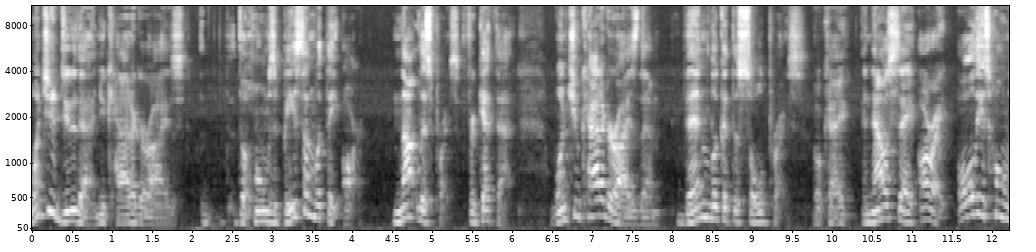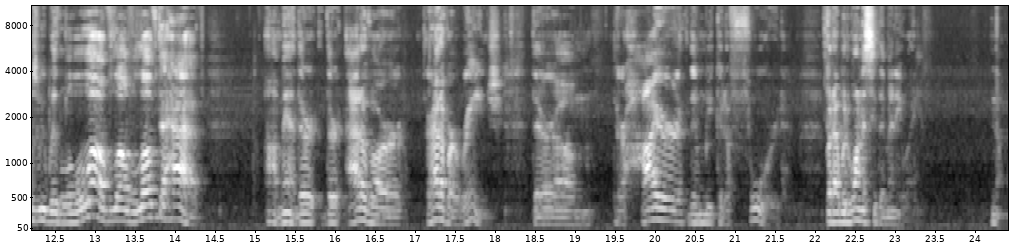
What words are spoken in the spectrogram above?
Once you do that and you categorize the homes based on what they are not list price forget that once you categorize them then look at the sold price okay and now say all right all these homes we would love love love to have oh man, they're they're out of our they're out of our range. They're um, they're higher than we could afford, but I would want to see them anyway. No,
